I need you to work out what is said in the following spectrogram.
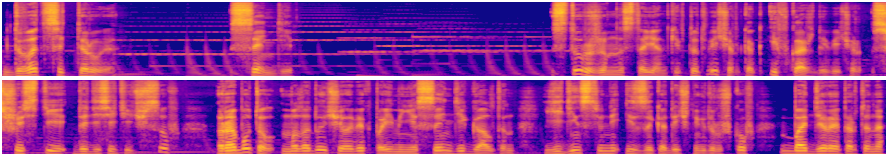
Двадцать второе. Сэнди. Сторожем на стоянке в тот вечер, как и в каждый вечер, с шести до десяти часов работал молодой человек по имени Сэнди Галтон, единственный из закадычных дружков Бадди Рэпертона,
